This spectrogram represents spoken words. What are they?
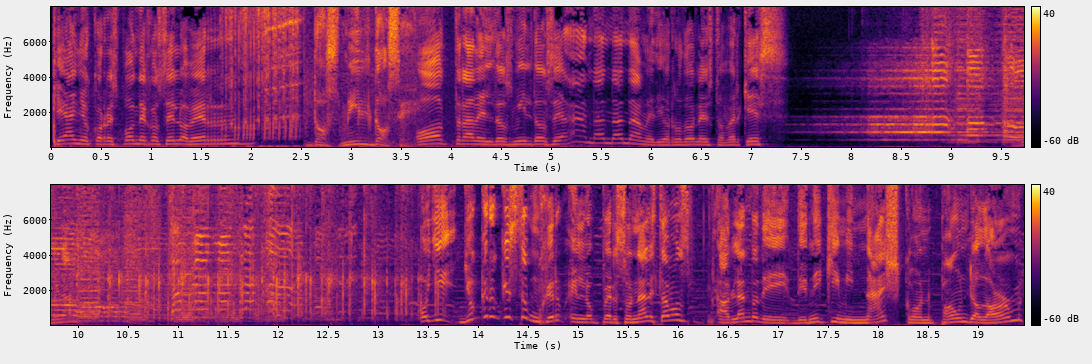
¿Qué año corresponde, Joselo? A ver. 2012. Otra del 2012. Ah, anda, anda, anda, medio rudón esto. A ver qué es. Oye, yo creo que esta mujer, en lo personal, estamos hablando de, de Nicki Minaj con Pound Alarm.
